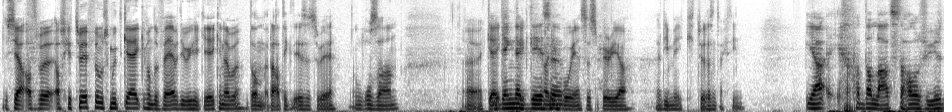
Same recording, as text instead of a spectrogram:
dus ja, als, we, als je twee films moet kijken van de vijf die we gekeken hebben, dan raad ik deze twee los aan. Eh, kijk, denk dat ik kijk deze- Honey Boy en Suspiria, remake 2018. Ja, dat laatste half uur,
